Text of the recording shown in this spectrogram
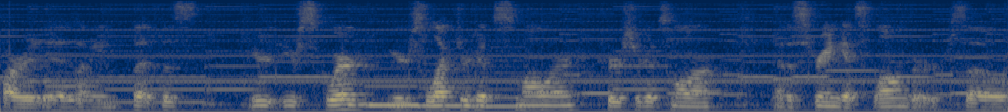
hard it is. I mean, but this, your, your square, your selector gets smaller, cursor gets smaller, and the screen gets longer, so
